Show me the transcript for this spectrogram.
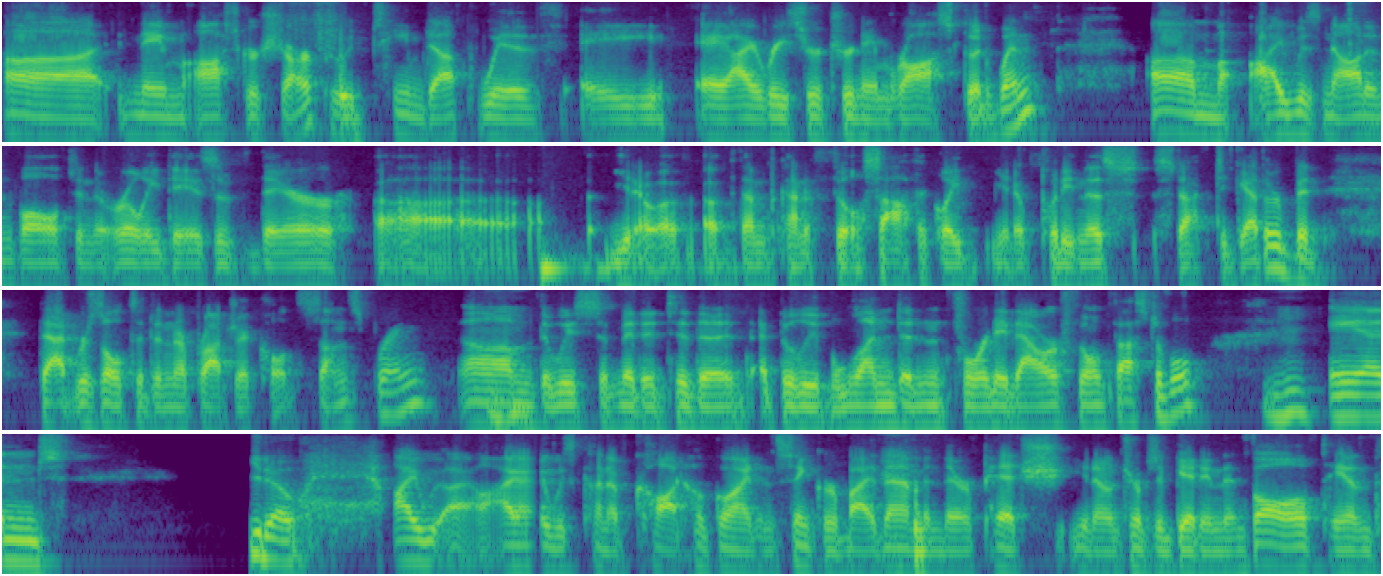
uh, named Oscar Sharp, who had teamed up with a AI researcher named Ross Goodwin. Um, I was not involved in the early days of their, uh, you know, of, of, them kind of philosophically, you know, putting this stuff together. But that resulted in a project called Sunspring um, mm-hmm. that we submitted to the, I believe, London 48 Hour Film Festival. Mm-hmm. And, you know, I, I, I was kind of caught hook, line, and sinker by them and their pitch, you know, in terms of getting involved and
